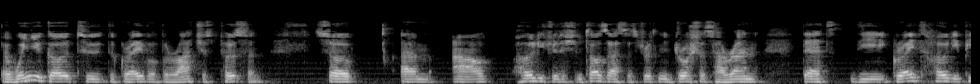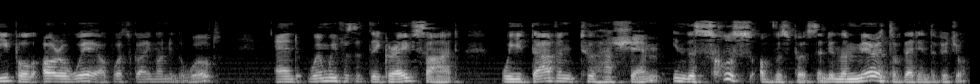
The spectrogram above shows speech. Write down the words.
But when you go to the grave of a righteous person, so um, our holy tradition tells us, it's written in Droshas Haran, that the great holy people are aware of what's going on in the world. And when we visit their graveside, we daven to Hashem in the schus of this person, in the merit of that individual,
